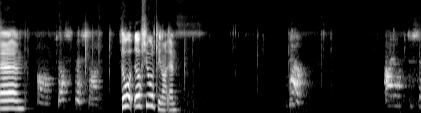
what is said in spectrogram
Um, Oh, that's very sad. so what, what's yours been like then? Well, I have to say,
